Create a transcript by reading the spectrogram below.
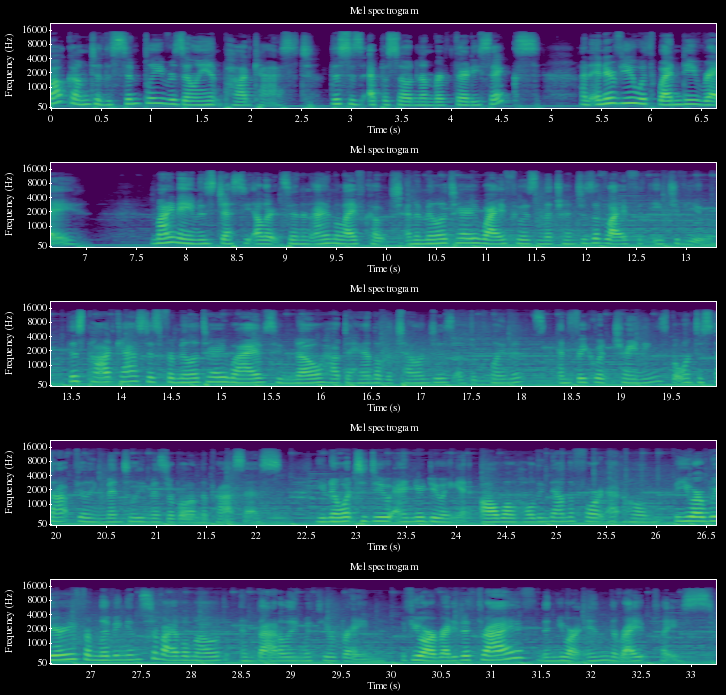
Welcome to the Simply Resilient podcast. This is episode number 36 an interview with Wendy Ray. My name is Jessie Ellertson, and I am a life coach and a military wife who is in the trenches of life with each of you. This podcast is for military wives who know how to handle the challenges of deployments and frequent trainings, but want to stop feeling mentally miserable in the process. You know what to do, and you're doing it, all while holding down the fort at home. But you are weary from living in survival mode and battling with your brain. If you are ready to thrive, then you are in the right place.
